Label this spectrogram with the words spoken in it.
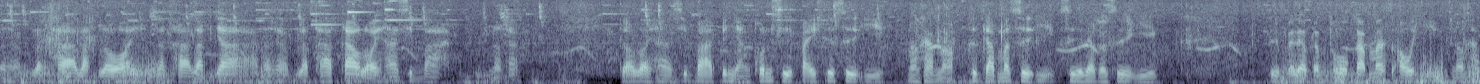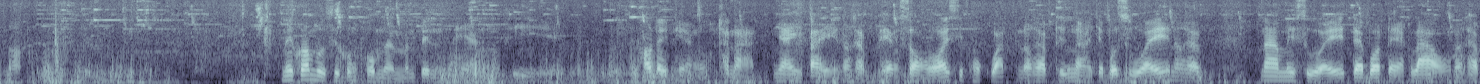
นะครับราคาหลักร้อย ราคาหลักย่านะครับ ราคา 950 บาทนะครับ เก้าร้อยห้าสิบบาทเป็นอย่างคนซื้อไปคือซื้ออีกนะครับเนาะคือกลับมาซื้ออีกซื้อแล้วก็ซื้ออีกซื้อไปแล้วกับโทรกลับมาเอาอีกนะครับเนาะในความรู้สึกของผมนั้นมันเป็นแผงที่เข้าได้แผงขนาดใหญ่ไปนะครับ แผง 216 วัตต์นะครับ ถึงหน้าจะบ่สวยนะครับ หน้าไม่สวยแต่บ่แตกเล่านะครับ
